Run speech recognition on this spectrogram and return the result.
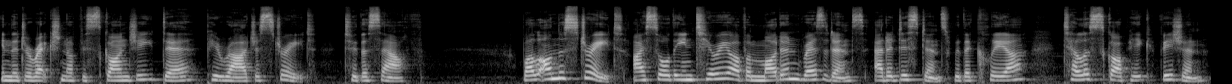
in the direction of Visconde de Pirajá Street to the south. While on the street, I saw the interior of a modern residence at a distance with a clear, telescopic vision,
